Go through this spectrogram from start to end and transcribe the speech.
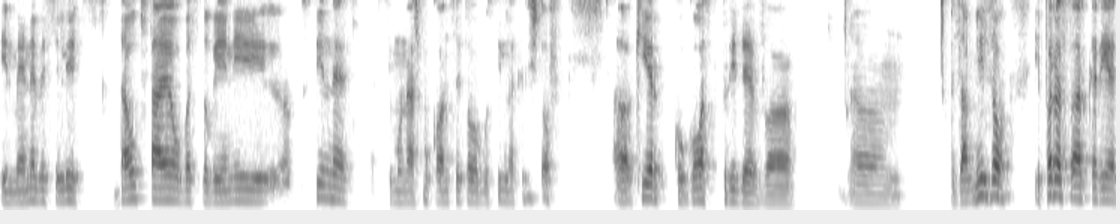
in mene veseli, da obstajajo v Sloveniji gostilne, recimo v našem koncu je to gostilna Krištof, uh, kjer ko gost pride v. Um, za mizo, je prva stvar, kar je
